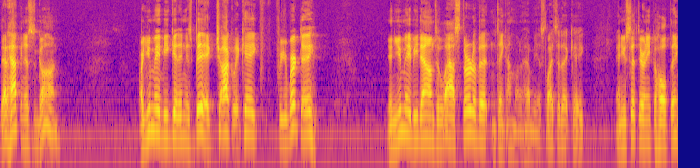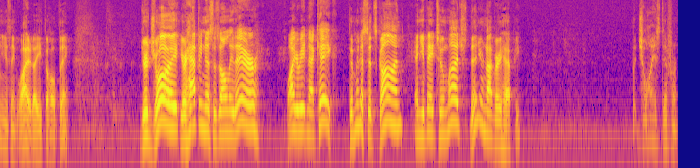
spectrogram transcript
that happiness is gone. Or you may be getting this big chocolate cake for your birthday, and you may be down to the last third of it and think, I'm going to have me a slice of that cake. And you sit there and eat the whole thing, and you think, why did I eat the whole thing? Your joy, your happiness is only there while you're eating that cake. The minute it's gone and you've ate too much, then you're not very happy. But joy is different.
